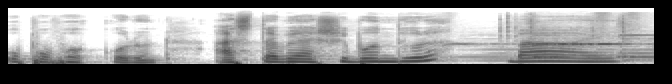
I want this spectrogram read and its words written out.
উপভোগ করুন। আজ তবে আসি বন্ধুরা বাই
